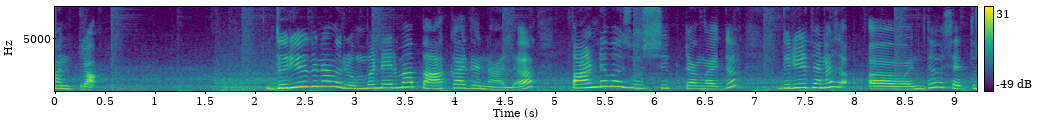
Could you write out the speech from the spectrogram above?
மந்த்ரா. துரியோதனாவை ரொம்ப நேரமாக பார்க்காதனால பாண்டவா யோசிச்சுக்கிட்டாங்க அது துரியோதனா வந்து செத்து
